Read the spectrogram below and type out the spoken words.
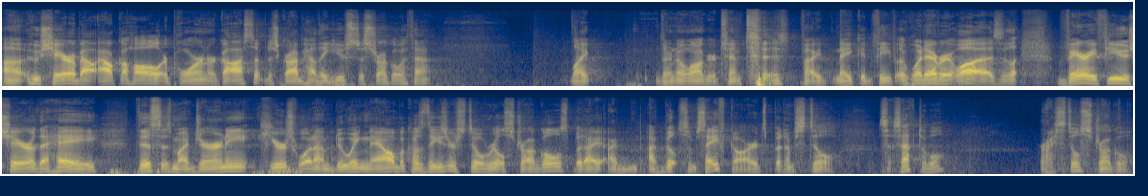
uh, who share about alcohol or porn or gossip describe how they used to struggle with that. Like they're no longer tempted by naked people, whatever it was. Very few share the, hey, this is my journey. Here's what I'm doing now, because these are still real struggles, but I, I, I've built some safeguards, but I'm still susceptible, or I still struggle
